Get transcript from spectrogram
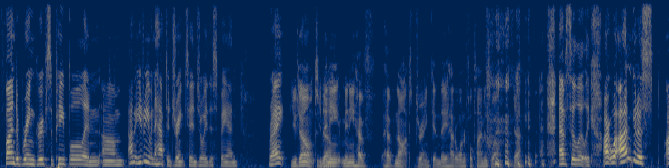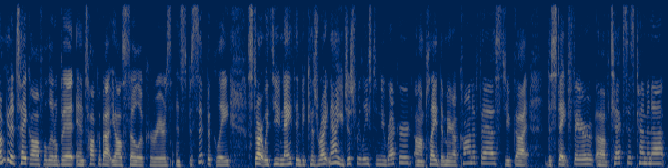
fun to bring groups of people. And um, I don't, you don't even have to drink to enjoy this band, right? You don't. You many many have have not drank, and they had a wonderful time as well. Yeah. Absolutely. All right. Well, I'm gonna sp- I'm gonna take off a little bit and talk about y'all's solo careers, and specifically start with you, Nathan, because right now you just released a new record, um, played the Americana Fest. You've got the State Fair of Texas coming up,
